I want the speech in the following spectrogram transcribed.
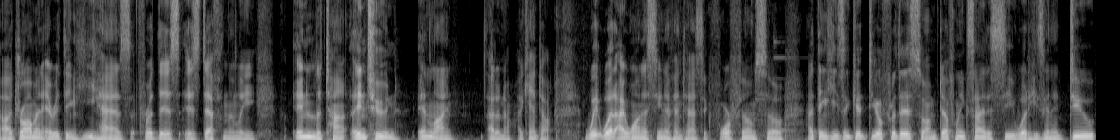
uh, drama, and everything he has for this is definitely in the time, in tune, in line I don't know. I can't talk. With what I want to see in a Fantastic Four film. So I think he's a good deal for this. So I'm definitely excited to see what he's going to do.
